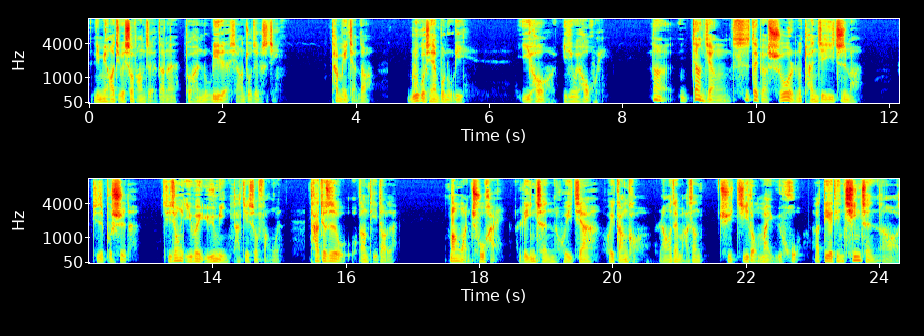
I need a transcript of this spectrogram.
里面好几位受访者当然都很努力的想要做这个事情。他们也讲到，如果现在不努力，以后一定会后悔。那你这样讲是代表所有人都团结一致吗？其实不是的。其中一位渔民他接受访问，他就是我刚提到的，傍晚出海，凌晨回家回港口，然后再马上去基隆卖鱼货啊。第二天清晨啊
